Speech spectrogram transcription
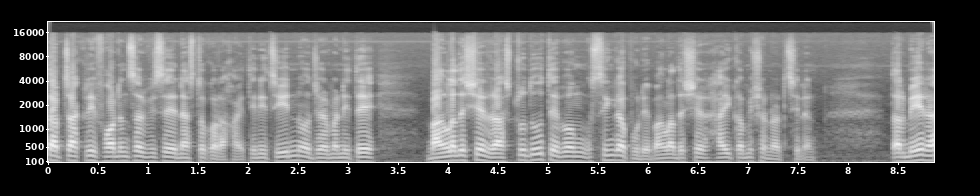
তার চাকরি ফরেন সার্ভিসে ন্যস্ত করা হয়। তিনি চীন ও জার্মানিতে বাংলাদেশের রাষ্ট্রদূত এবং সিঙ্গাপুরে বাংলাদেশের হাই কমিশনার ছিলেন। তার মেয়েরা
